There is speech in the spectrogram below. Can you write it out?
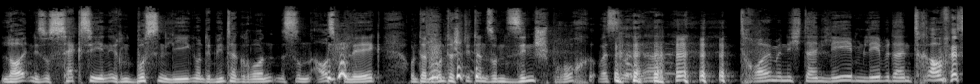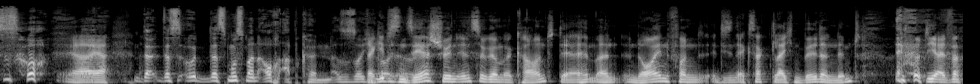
Leuten, die so sexy in ihren Bussen liegen und im Hintergrund ist so ein Ausbeleg und darunter steht dann so ein Sinnspruch, weißt du, ja, träume nicht dein Leben, lebe deinen Traum, weißt du so. Ja, ja. Da- Das, das muss man auch abkönnen. Also solche Da gibt es einen Leute- sehr schönen Instagram-Account, der immer neun von diesen exakt gleichen Bildern nimmt und die einfach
